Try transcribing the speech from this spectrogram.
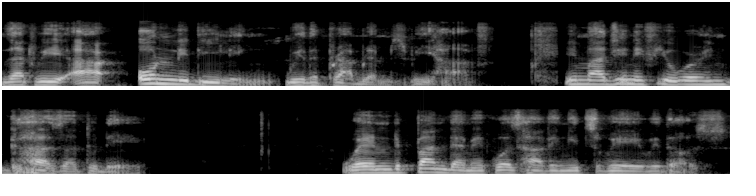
that we are only dealing with the problems we have. Imagine if you were in Gaza today when the pandemic was having its way with us.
